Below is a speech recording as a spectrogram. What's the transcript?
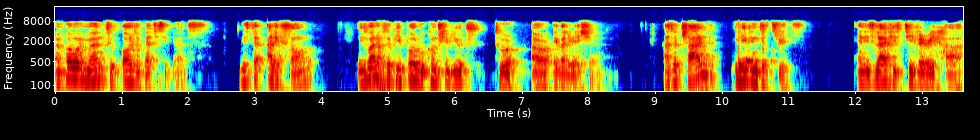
empowerment to all the participants. Mr. Alexandre is one of the people who contributes to our evaluation. As a child, he lived in the streets, and his life is still very hard.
